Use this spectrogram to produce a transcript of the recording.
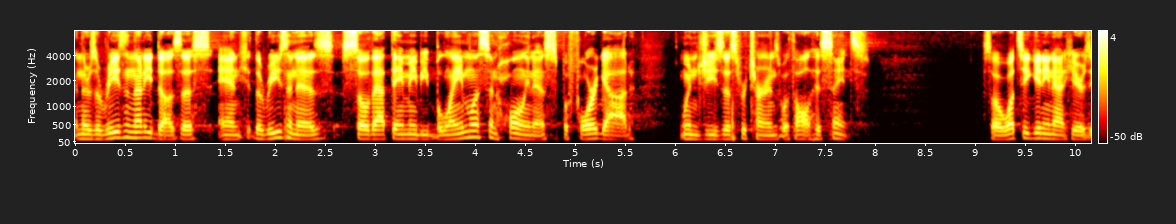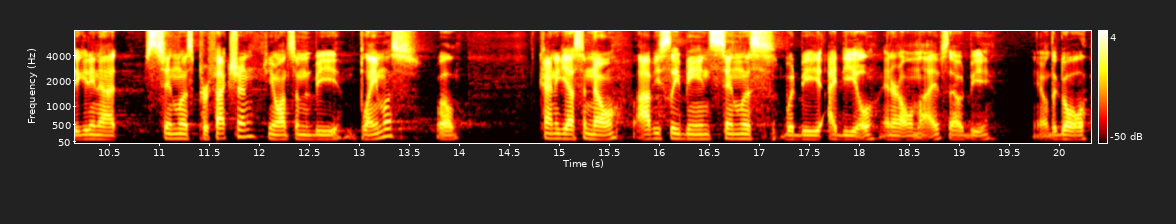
And there's a reason that he does this, and the reason is so that they may be blameless in holiness before God when Jesus returns with all his saints. So, what's he getting at here? Is he getting at sinless perfection? He wants them to be blameless? Well, kind of yes and no. Obviously, being sinless would be ideal in our own lives. That would be, you know, the goal.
